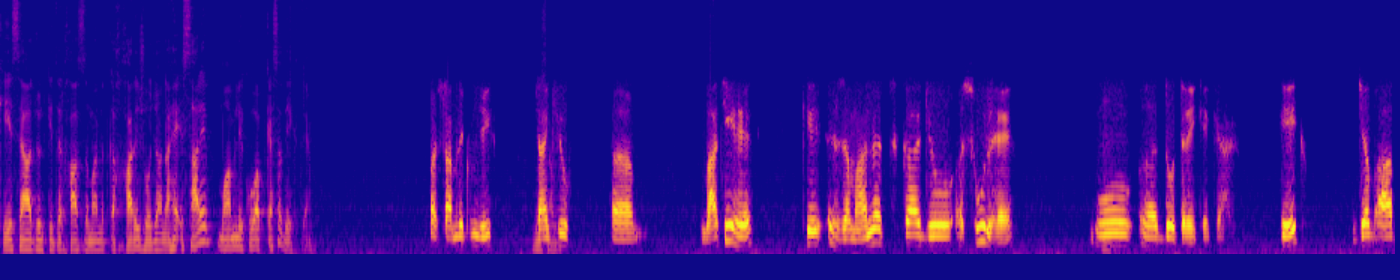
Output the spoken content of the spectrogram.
केस है आज उनकी दरख्वास्त जमानत का खारिज हो जाना है इस सारे मामले को आप कैसा देखते हैं? असलकुम जी। थैंक यू बात ये है कि जमानत का जो असूल है वो दो तरीके का है। एक जब आप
